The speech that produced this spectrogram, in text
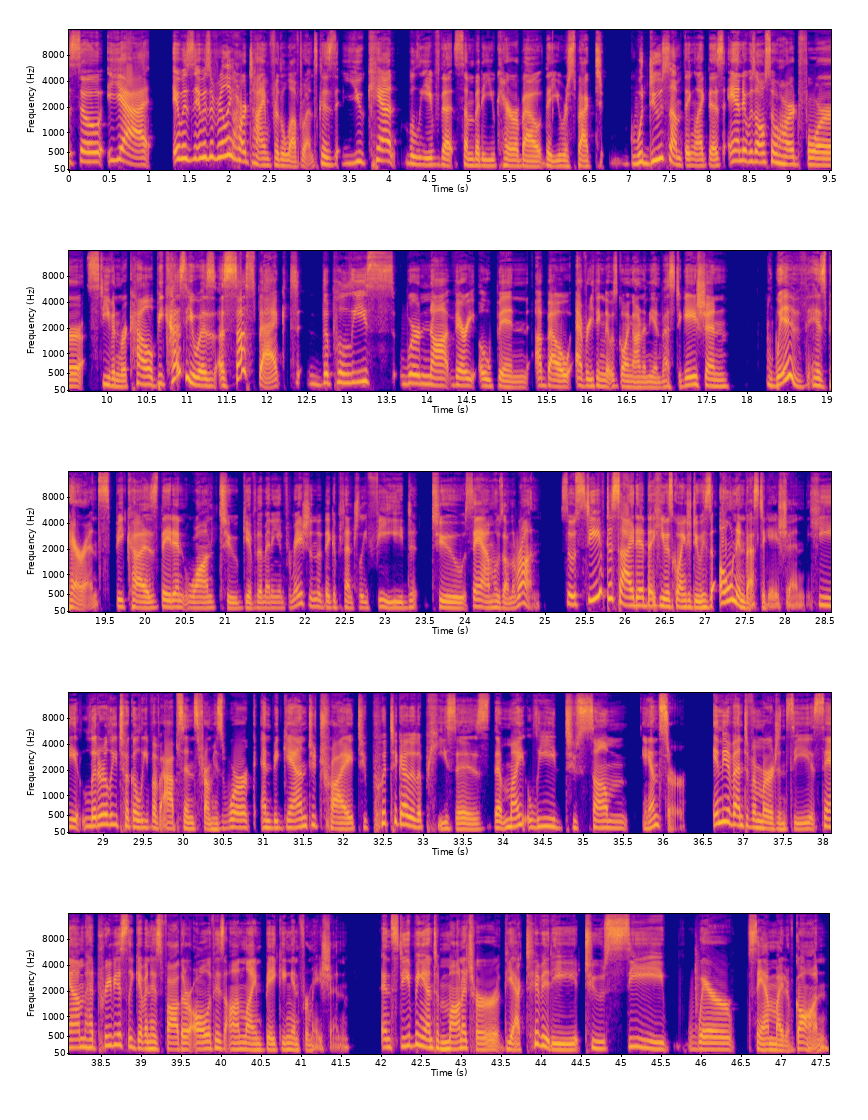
So yeah, it was it was a really hard time for the loved ones because you can't believe that somebody you care about that you respect would do something like this. And it was also hard for Stephen Raquel because he was a suspect. The police were not very open about everything that was going on in the investigation with his parents because they didn't want to give them any information that they could potentially feed to Sam, who's on the run. So Steve decided that he was going to do his own investigation. He literally took a leave of absence from his work and began to try to put together the pieces that might lead to some answer. In the event of emergency, Sam had previously given his father all of his online baking information. And Steve began to monitor the activity to see where Sam might have gone.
